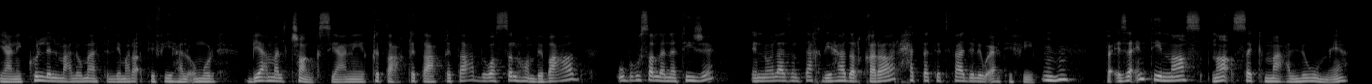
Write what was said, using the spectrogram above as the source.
يعني كل المعلومات اللي مرقتي فيها الأمور بيعمل chunks يعني قطع قطع قطع بيوصلهم ببعض وبوصل لنتيجة إنه لازم تاخدي هذا القرار حتى تتفادي اللي وقعتي فيه. فإذا أنت ناقص ناقصك معلومة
